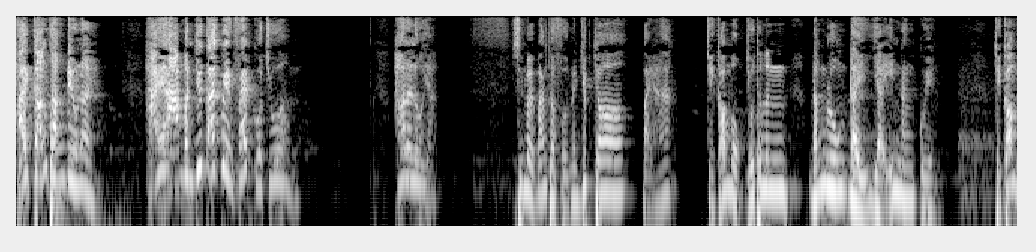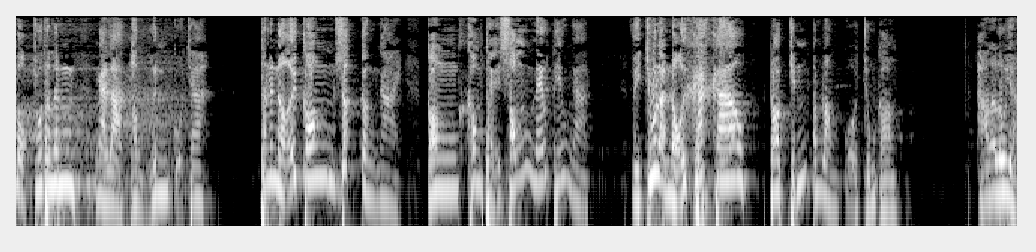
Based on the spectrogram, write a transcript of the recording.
Hãy cẩn thận điều này. Hãy hạ mình dưới tay quyền phép của Chúa. Hallelujah. Xin mời ban thờ phượng lên giúp cho bài hát. Chỉ có một Chúa Thánh Linh đấng luôn đầy dẫy năng quyền. Chỉ có một Chúa Thánh Linh, Ngài là thần linh của cha. Thánh Linh hỡi con rất cần Ngài. Con không thể sống nếu thiếu Ngài. Vì Chúa là nỗi khát khao cho chính tấm lòng của chúng con. Hallelujah.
